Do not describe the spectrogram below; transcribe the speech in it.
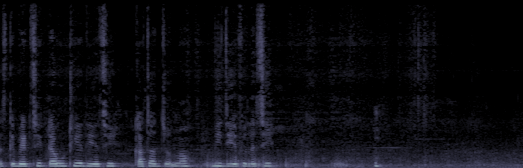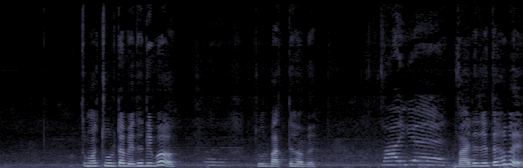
আজকে বেডশিটটা উঠিয়ে দিয়েছি কাচার জন্য ভিজিয়ে ফেলেছি। তোমার চুলটা বেঁধে দিব? চুল বাঁধতে হবে। বাইরে। যেতে হবে?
